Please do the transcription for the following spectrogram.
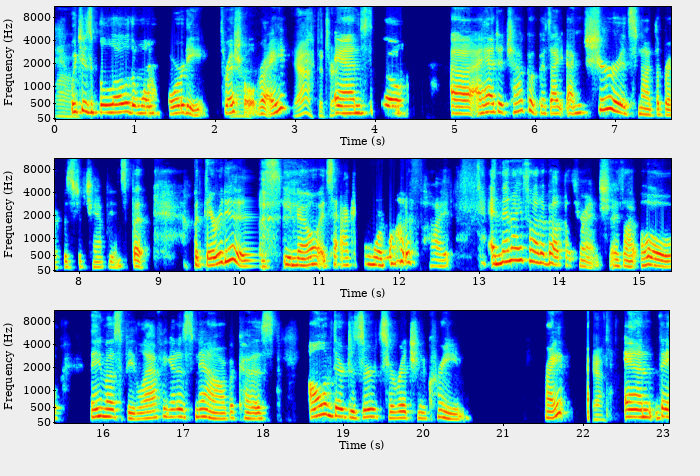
wow. which is below the 140 threshold, yeah. right? Yeah. And so uh, I had to chuckle because I'm sure it's not the Breakfast of Champions, but but there it is. You know, it's actually more modified. And then I thought about the French. I thought, oh, they must be laughing at us now because all of their desserts are rich in cream, right? Yeah. And they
